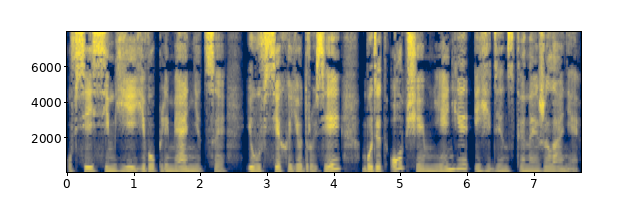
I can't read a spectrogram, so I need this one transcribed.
у всей семьи его племянницы и у всех ее друзей будет общее мнение и единственное желание.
